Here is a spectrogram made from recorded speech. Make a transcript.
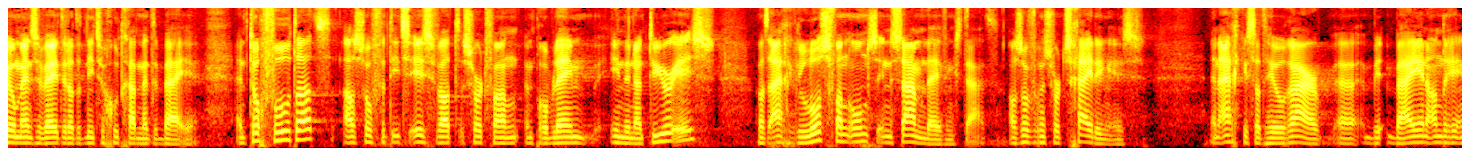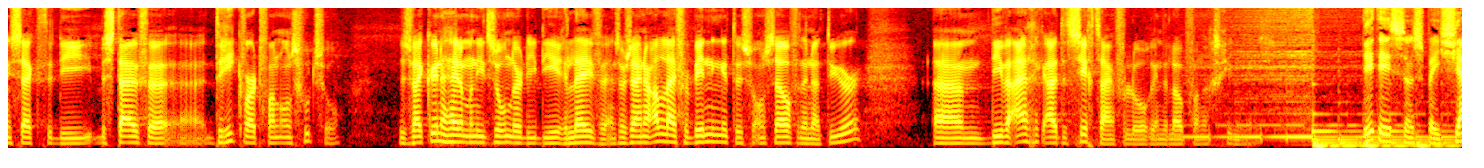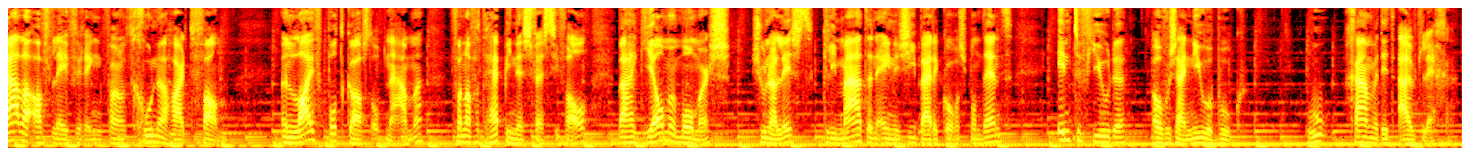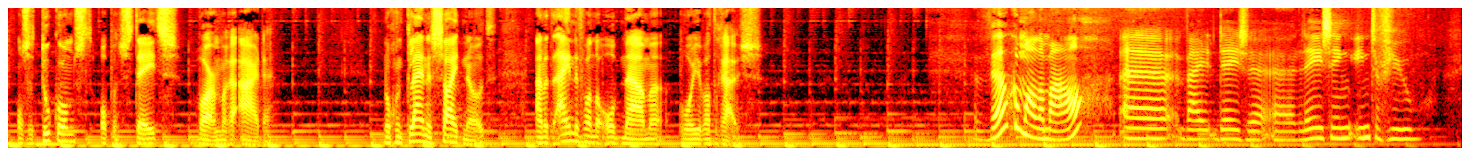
veel mensen weten dat het niet zo goed gaat met de bijen. En toch voelt dat alsof het iets is wat een soort van een probleem in de natuur is, wat eigenlijk los van ons in de samenleving staat. Alsof er een soort scheiding is. En eigenlijk is dat heel raar. Uh, bijen en andere insecten die bestuiven uh, driekwart van ons voedsel. Dus wij kunnen helemaal niet zonder die dieren leven. En zo zijn er allerlei verbindingen tussen onszelf en de natuur, um, die we eigenlijk uit het zicht zijn verloren in de loop van de geschiedenis. Dit is een speciale aflevering van het Groene Hart van. Een live podcastopname vanaf het Happiness Festival, waar ik Jelmer Mommers, journalist klimaat en energie bij de correspondent, interviewde over zijn nieuwe boek. Hoe gaan we dit uitleggen? Onze toekomst op een steeds warmere aarde. Nog een kleine side note. Aan het einde van de opname hoor je wat ruis. Welkom allemaal uh, bij deze uh, lezing, interview,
